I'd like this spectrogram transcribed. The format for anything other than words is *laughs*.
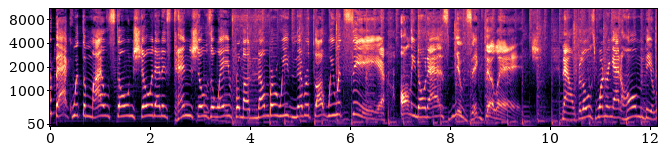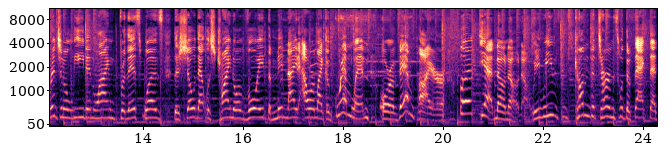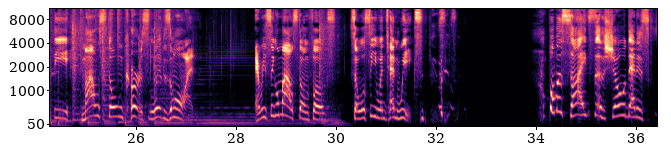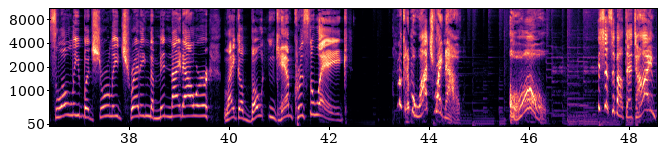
we're back with the milestone show that is 10 shows away from a number we never thought we would see, only known as Music Village. Now, for those wondering at home, the original lead in line for this was the show that was trying to avoid the midnight hour like a gremlin or a vampire. But yeah, no, no, no. We, we've come to terms with the fact that the milestone curse lives on. Every single milestone, folks. So we'll see you in 10 weeks. *laughs* But besides the show that is slowly but surely treading the midnight hour like a boat in Camp Crystal Lake, I'm looking at my watch right now. Oh, it's just about that time.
